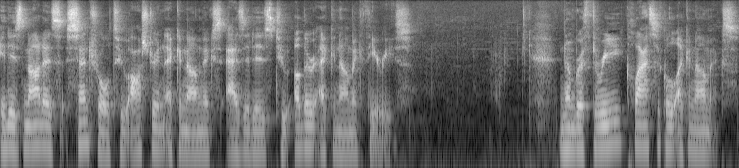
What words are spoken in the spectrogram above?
it is not as central to Austrian economics as it is to other economic theories. Number three, classical economics.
